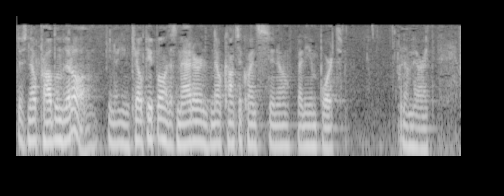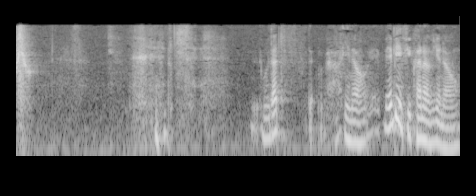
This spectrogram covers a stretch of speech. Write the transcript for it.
there's no problems at all. You know, you can kill people, it doesn't matter, and no consequence, you know, of any import, no merit. that, you know, maybe if you kind of, you know,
